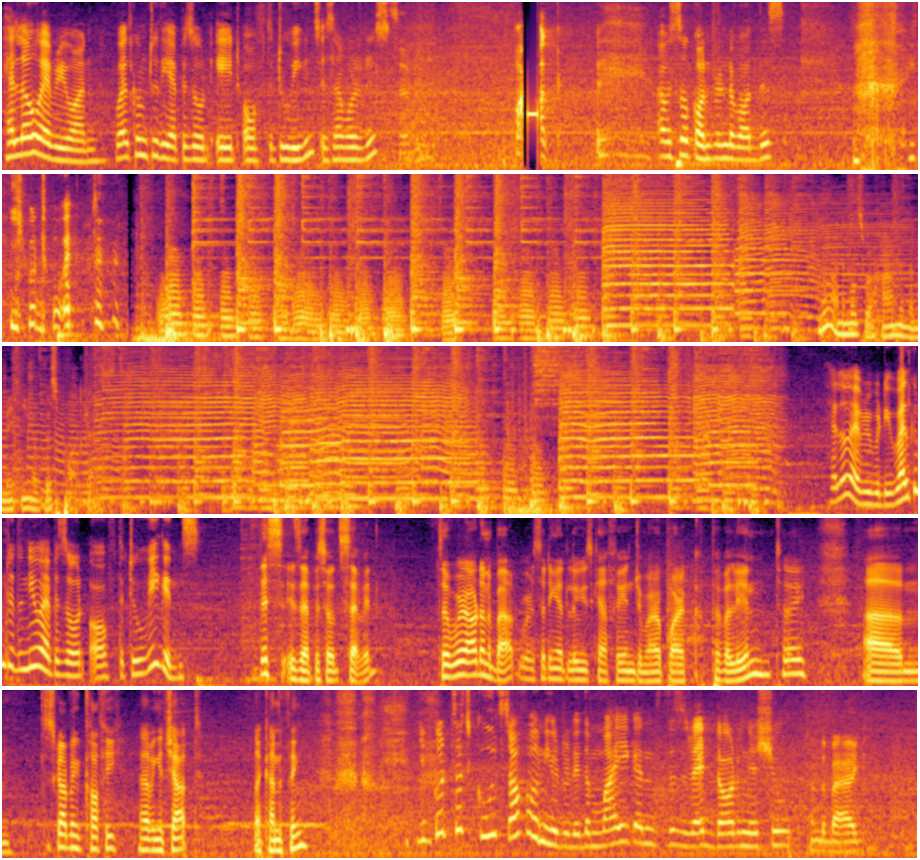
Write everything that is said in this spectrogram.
Hello, everyone. Welcome to the episode 8 of The Two Vegans. Is that what it is? Seven. Fuck! I was so confident about this. you do it. No animals were harmed in the making of this podcast. Hello, everybody. Welcome to the new episode of The Two Vegans. This is episode seven. So we're out and about. We're sitting at Louis Cafe in Jumeirah Park Pavilion today. Um, just grabbing a coffee, having a chat, that kind of thing. You've got such cool stuff on you today the mic and this red dot on your shoe, And the bag,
